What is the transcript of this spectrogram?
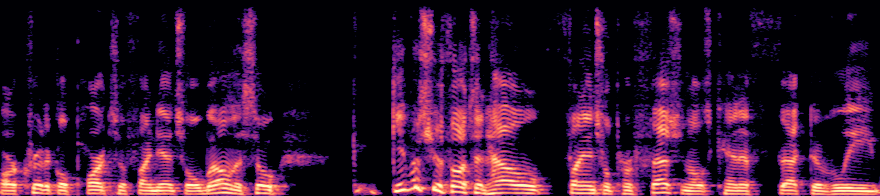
are critical parts of financial wellness. So give us your thoughts on how financial professionals can effectively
